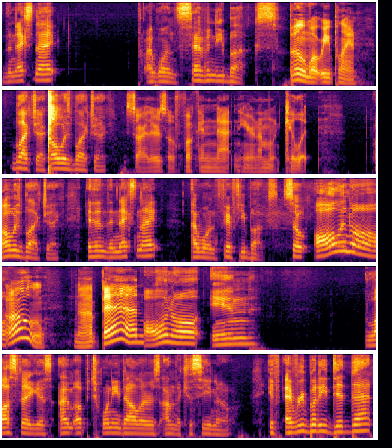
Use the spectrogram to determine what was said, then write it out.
The next night, I won seventy bucks. Boom. What were you playing? Blackjack, always blackjack, Sorry, there's a fucking gnat in here and I'm going to kill it. always blackjack. And then the next night, I won fifty bucks. So all in all, Oh, not bad. all in all, in Las Vegas, I'm up twenty dollars on the casino. If everybody did that,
